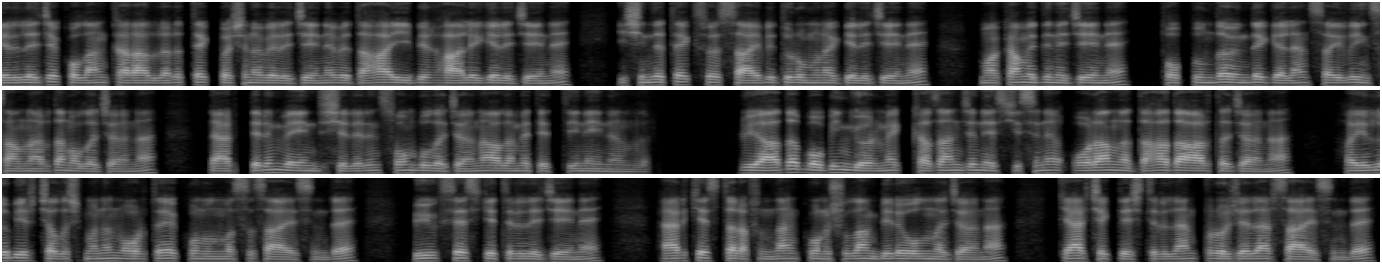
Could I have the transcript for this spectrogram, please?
verilecek olan kararları tek başına vereceğine ve daha iyi bir hale geleceğine, işinde tek söz sahibi durumuna geleceğine, makam edineceğine, toplumda önde gelen sayılı insanlardan olacağına, dertlerin ve endişelerin son bulacağına alamet ettiğine inanılır. Rüyada Bob'in görmek kazancın eskisine oranla daha da artacağına, hayırlı bir çalışmanın ortaya konulması sayesinde, büyük ses getirileceğine, herkes tarafından konuşulan biri olunacağına, gerçekleştirilen projeler sayesinde,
